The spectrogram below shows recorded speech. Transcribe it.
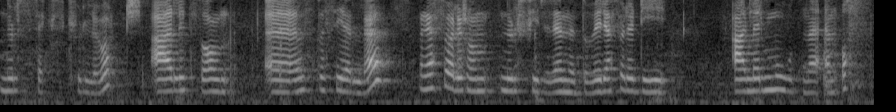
06-kullet vårt er litt sånn eh, spesielle. Men jeg føler sånn 04-ere nedover Jeg føler de er mer modne enn oss.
